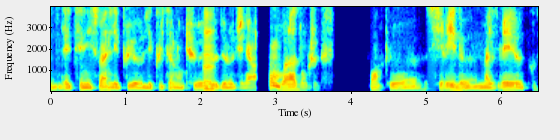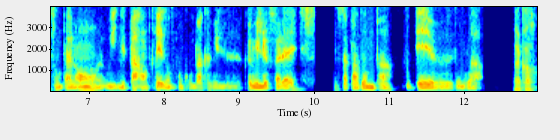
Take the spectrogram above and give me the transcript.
des tennisman les plus, les plus talentueux de, Mm. de notre génération. Voilà, donc je pense que Cyril, malgré tout son talent, oui, n'est pas rentré dans son combat comme il, le- comme il le fallait. Et ça pardonne pas. Et euh, donc voilà. D'accord.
